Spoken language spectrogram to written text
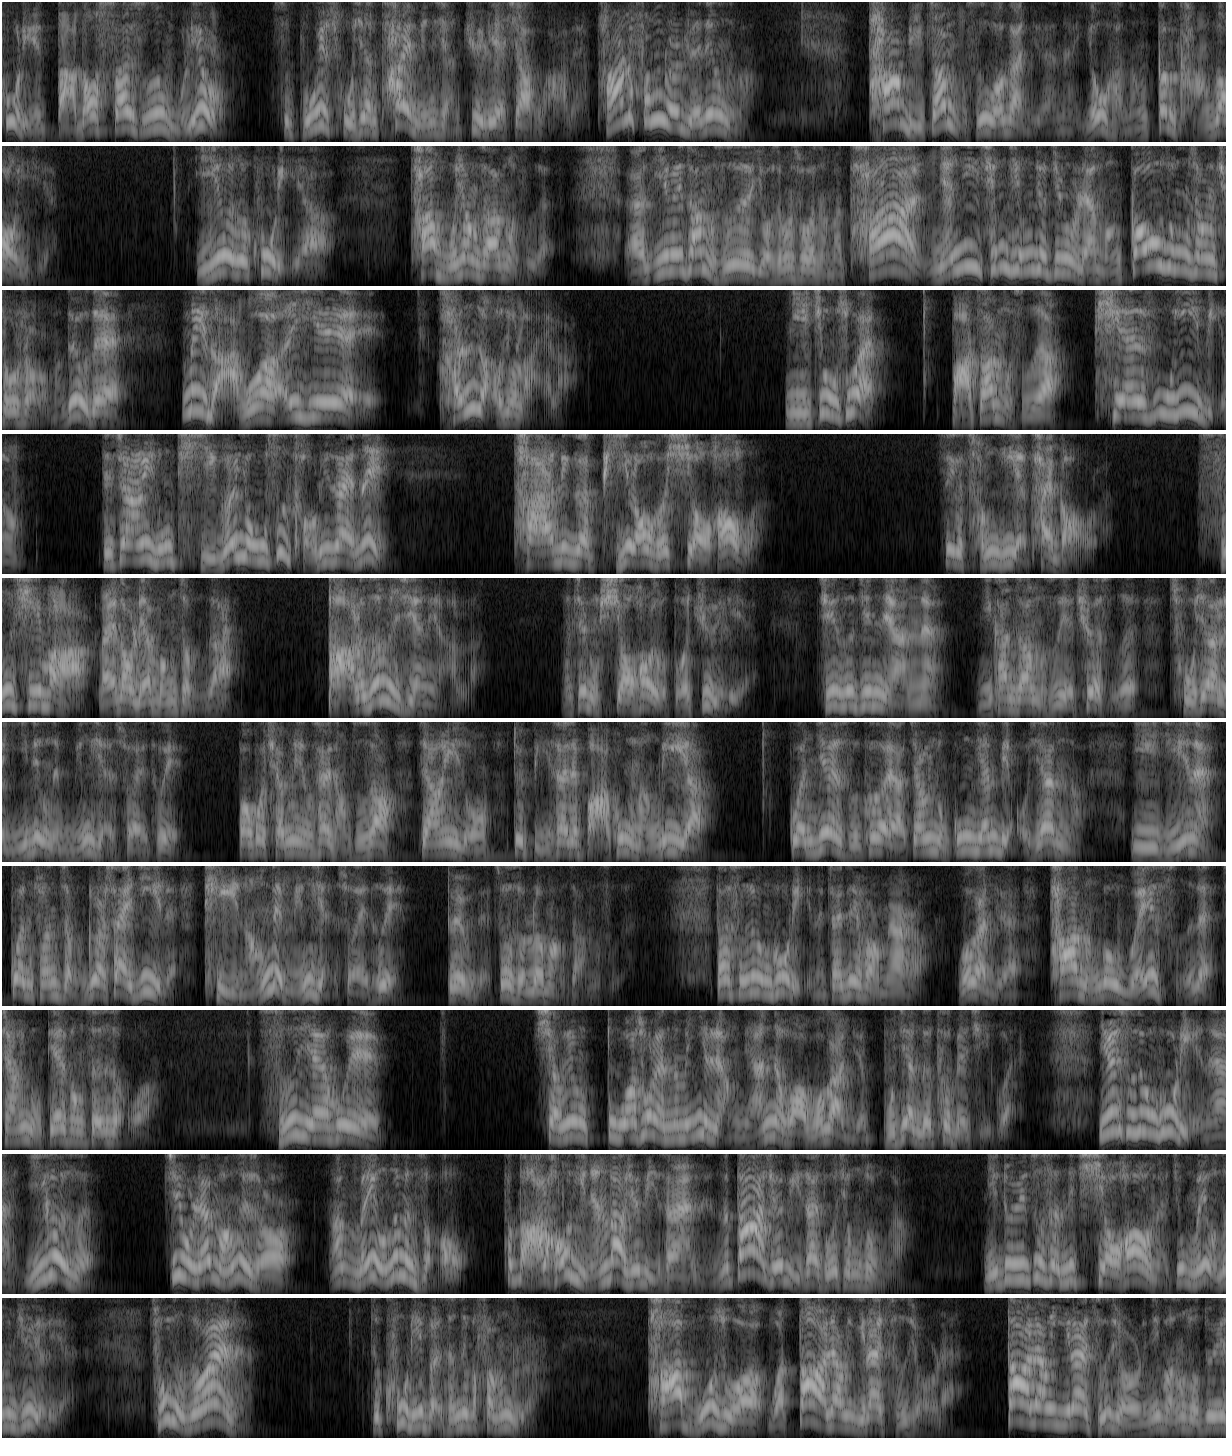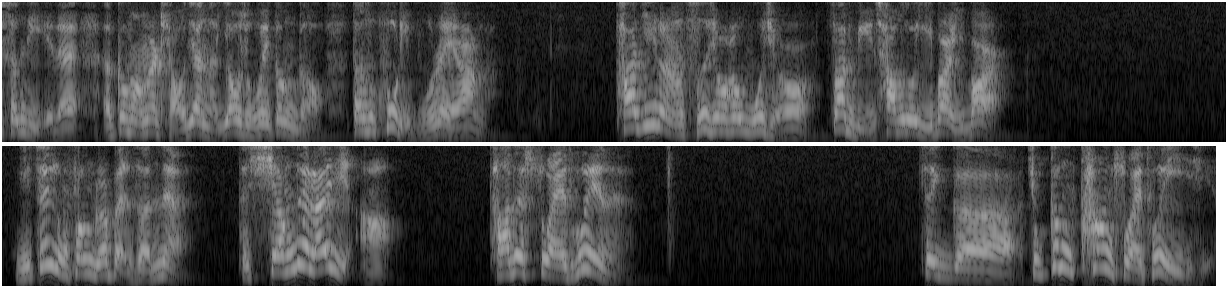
库里打到三十五六是不会出现太明显剧烈下滑的，他的风格决定的嘛。他比詹姆斯我感觉呢有可能更抗造一些。一个是库里啊，他不像詹姆斯，呃，因为詹姆斯有什么说什么，他年纪轻轻就进入联盟，高中生球手嘛，对不对？没打过 NCAA，很早就来了。你就算把詹姆斯啊天赋异禀的这样一种体格优势考虑在内，他这个疲劳和消耗啊，这个成绩也太高了。十七八来到联盟征战，打了这么些年了，那这种消耗有多剧烈？其实今年呢，你看詹姆斯也确实出现了一定的明显衰退，包括全明星赛场之上这样一种对比赛的把控能力呀，关键时刻呀这样一种攻坚表现呢，以及呢贯穿整个赛季的体能的明显衰退，对不对？这是勒布朗詹姆斯，但斯蒂芬库里呢，在这方面啊，我感觉他能够维持的这样一种巅峰身手啊。时间会相应多出来那么一两年的话，我感觉不见得特别奇怪，因为斯蒂芬库里呢，一个是进入联盟的时候啊没有那么早，他打了好几年大学比赛呢，那大学比赛多轻松啊，你对于自身的消耗呢就没有那么剧烈。除此之外呢，这库里本身这个风格，他不是说我大量依赖持球的，大量依赖持球的，你可能说对于身体的呃各方面条件呢要求会更高，但是库里不是这样啊。他基本上持球和无球占比差不多一半一半你这种风格本身呢，它相对来讲，它的衰退呢，这个就更抗衰退一些。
